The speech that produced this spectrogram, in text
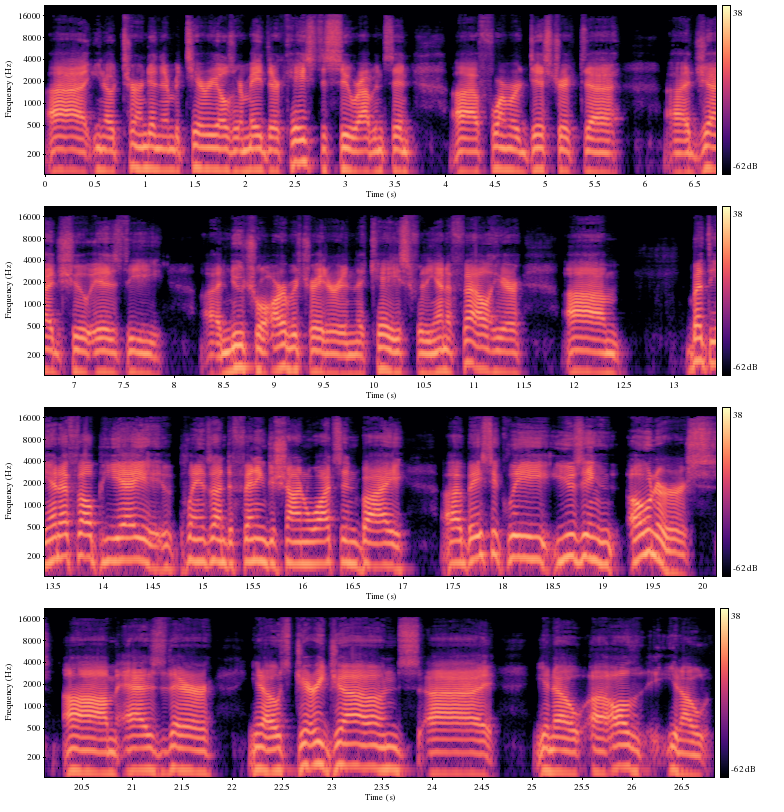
uh, you know, turned in their materials or made their case to Sue Robinson, uh, former district uh, uh, judge who is the uh, neutral arbitrator in the case for the NFL here. Um, but the NFLPA plans on defending Deshaun Watson by uh, basically using owners um, as their, you know, Jerry Jones, uh, you know, uh, all, you know,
